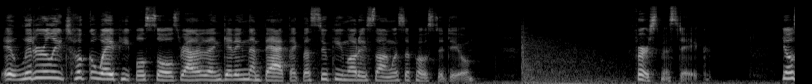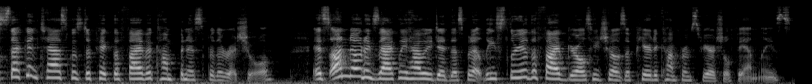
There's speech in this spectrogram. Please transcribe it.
It literally took away people's souls rather than giving them back like the Tsukimori song was supposed to do. First mistake. Yo's second task was to pick the five accompanists for the ritual. It's unknown exactly how he did this, but at least three of the five girls he chose appear to come from spiritual families.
